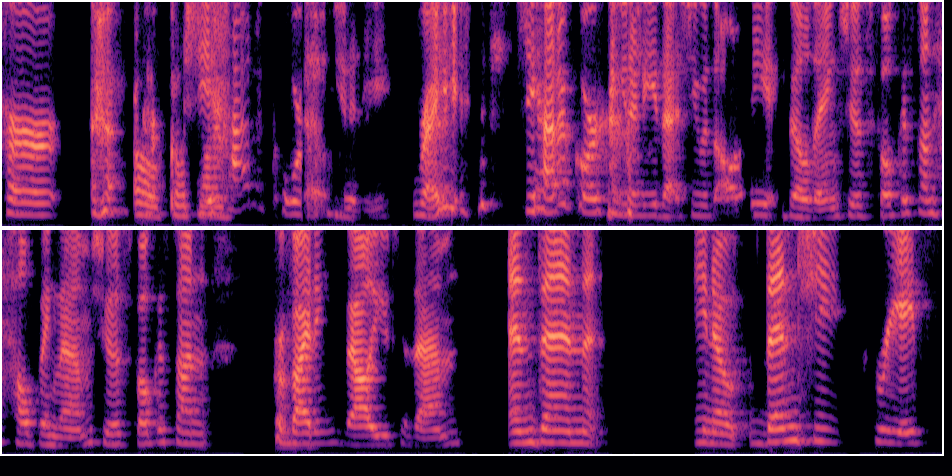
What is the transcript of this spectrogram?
her Oh God, she had a core community, right? she had a core community that she was already building. She was focused on helping them. She was focused on providing value to them. And then, you know, then she creates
